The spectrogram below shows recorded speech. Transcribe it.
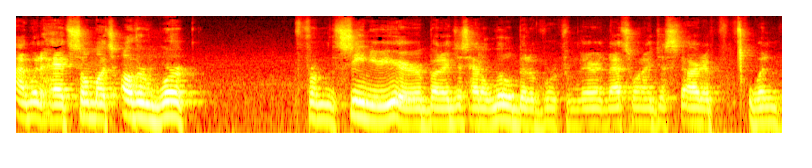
I would have had so much other work from the senior year, but I just had a little bit of work from there, and that's when I just started. When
